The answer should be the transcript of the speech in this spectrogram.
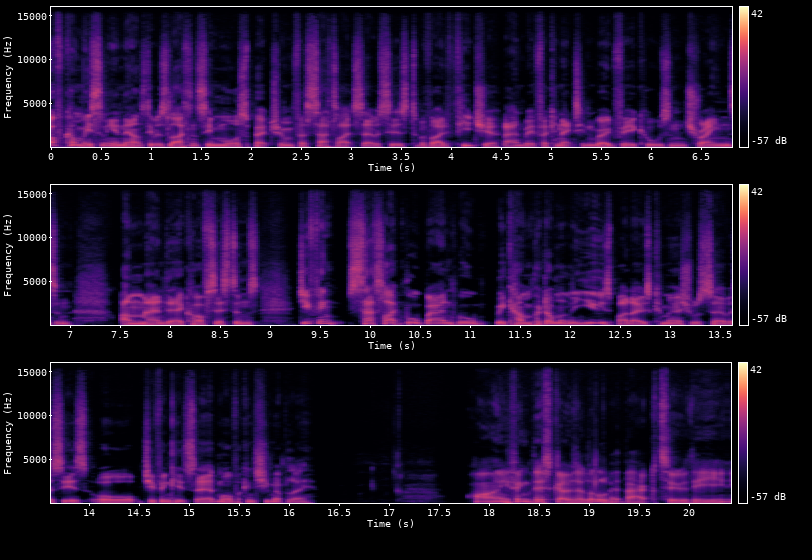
Ofcom recently announced it was licensing more spectrum for satellite services to provide future bandwidth for connecting road vehicles and trains and unmanned aircraft systems. Do you think satellite broadband will become predominantly used by those commercial services, or do you think it's uh, more of a consumer play? I think this goes a little bit back to the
